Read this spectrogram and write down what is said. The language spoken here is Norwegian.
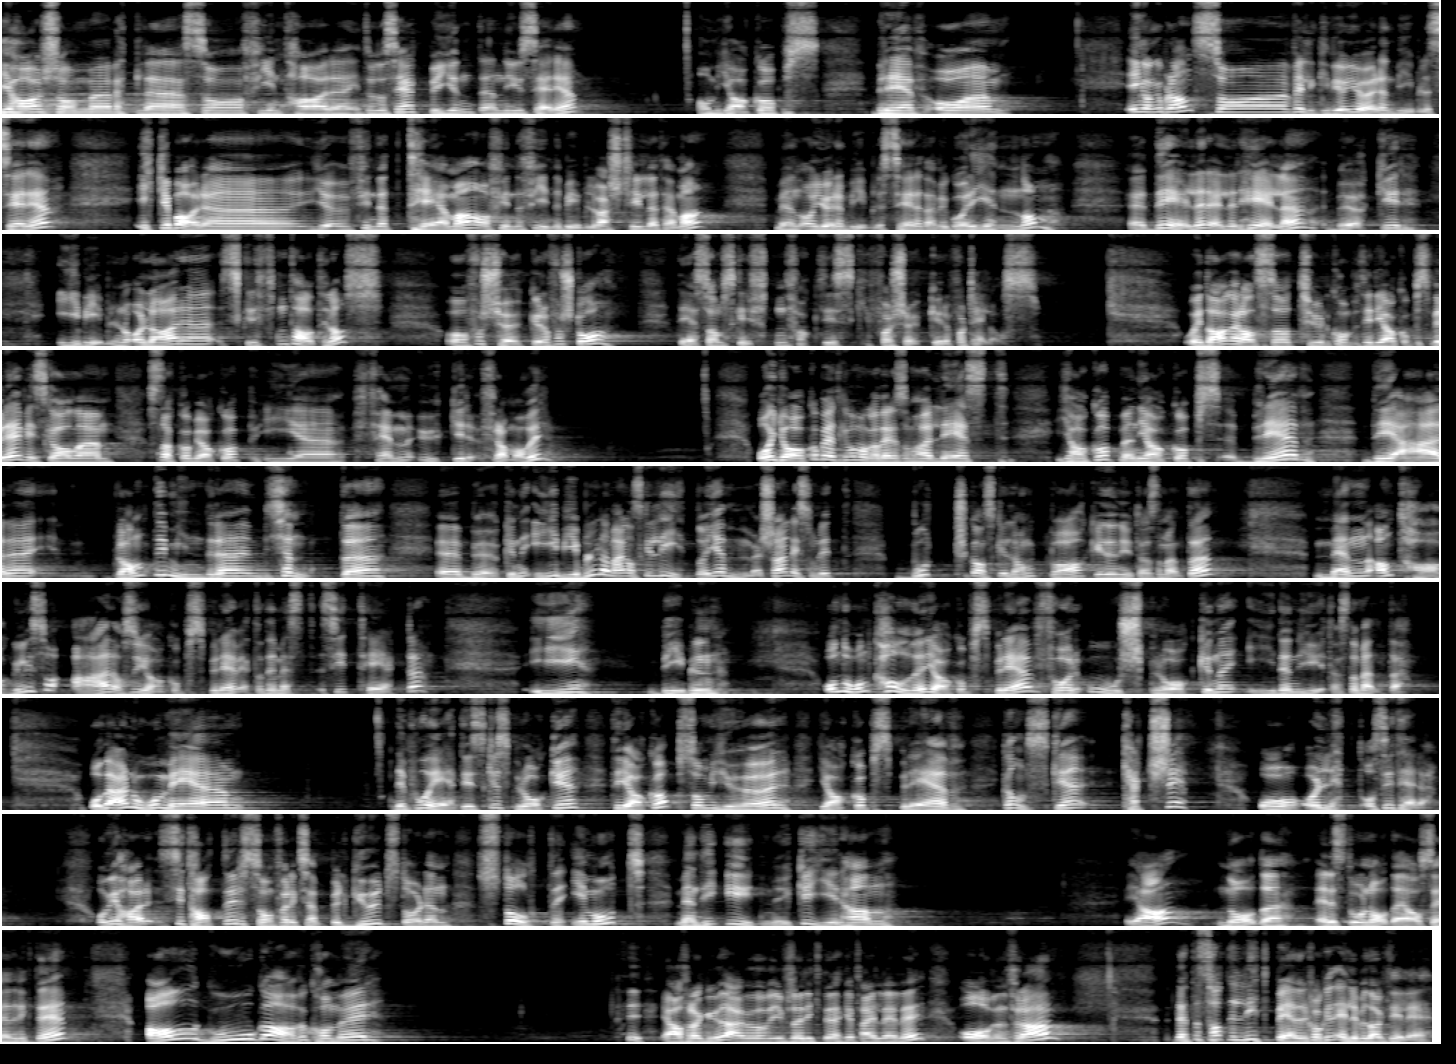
Vi har, som Vetle så fint har introdusert, begynt en ny serie om Jakobs brev. Og eh, en gang iblant så velger vi å gjøre en bibelserie. Ikke bare finne et tema og finne fine bibelvers til det temaet, men å gjøre en bibelserie der vi går igjennom eh, deler eller hele bøker i Bibelen og lar eh, Skriften tale til oss og forsøker å forstå det som Skriften faktisk forsøker å fortelle oss. Og I dag har altså turen kommet til Jakobs brev. Vi skal eh, snakke om Jakob i eh, fem uker framover. Og Jakob, Jeg vet ikke hvor mange av dere som har lest Jakob, men Jakobs brev det er eh, blant de mindre kjente bøkene i Bibelen. Den er ganske liten og gjemmer seg liksom litt bort, ganske langt bak i Det nye testamentet. Men antagelig så er altså Jakobs brev et av de mest siterte i Bibelen. Og Noen kaller Jakobs brev for ordspråkene i Det nye testamentet. Og det er noe med det poetiske språket til Jakob som gjør Jakobs brev ganske catchy og, og lett å sitere. Og Vi har sitater som f.eks.: Gud står den stolte imot, men de ydmyke gir han Ja, nåde. Eller stor nåde er også helt riktig. All god gave kommer Ja, fra Gud er jo i og for seg riktig, det er ikke feil heller. Ovenfra. Dette satt litt bedre klokken 11 i dag tidlig.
